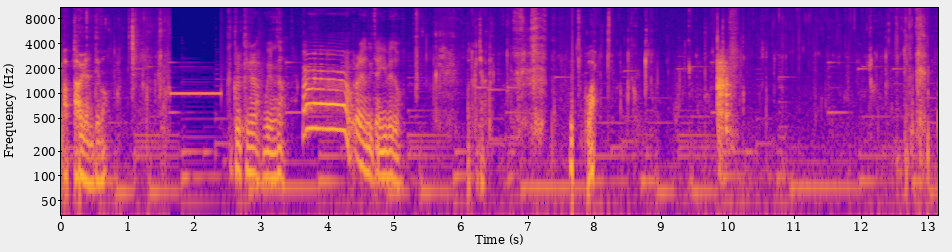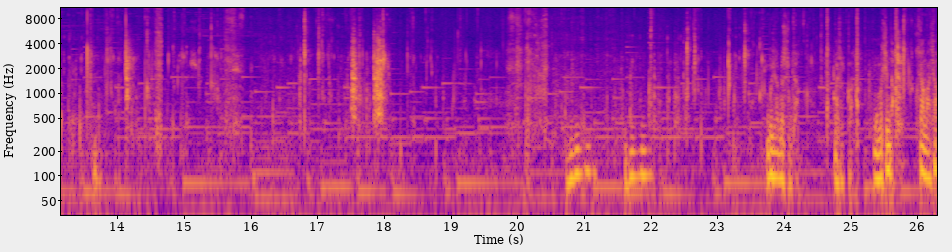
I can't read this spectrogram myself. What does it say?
밥다 흘렸는데 이거? 그렇게 해라. 뭐 영상. 아, 이런 거 있잖아 입에서. 물이 한 번씩 줘. 맛있고. 못 마신다. 그냥 마셔.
